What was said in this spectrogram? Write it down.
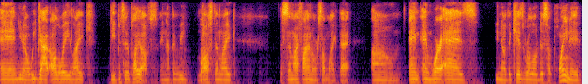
and you know, we got all the way like deep into the playoffs, and I think we lost in like the semifinal or something like that. Um, and and whereas you know the kids were a little disappointed,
